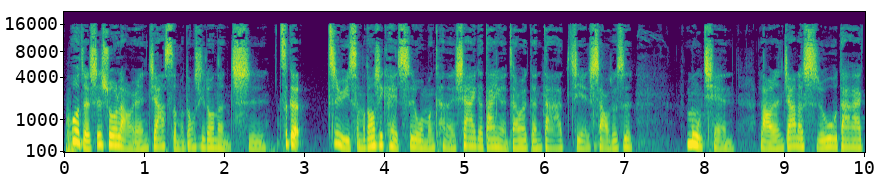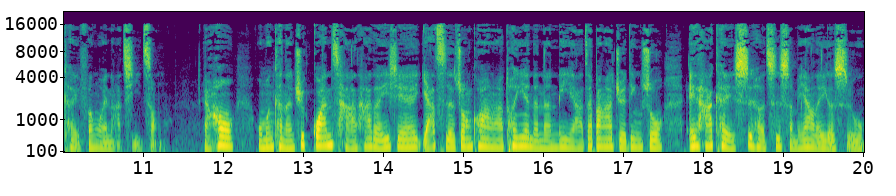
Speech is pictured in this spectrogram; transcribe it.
或者是说老人家什么东西都能吃。这个至于什么东西可以吃，我们可能下一个单元再会跟大家介绍。就是目前老人家的食物大概可以分为哪几种？然后我们可能去观察他的一些牙齿的状况啊、吞咽的能力啊，再帮他决定说，诶，他可以适合吃什么样的一个食物。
